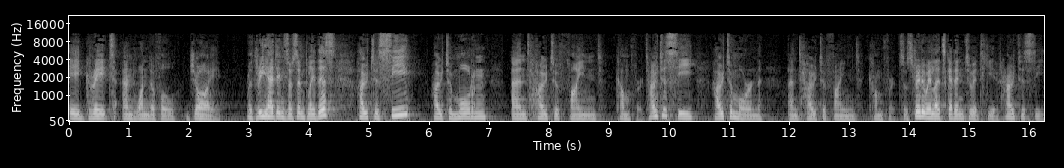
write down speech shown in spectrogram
a great and wonderful joy. The three headings are simply this how to see, how to mourn, and how to find comfort. How to see, how to mourn, and how to find comfort. So, straight away, let's get into it here. How to see.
